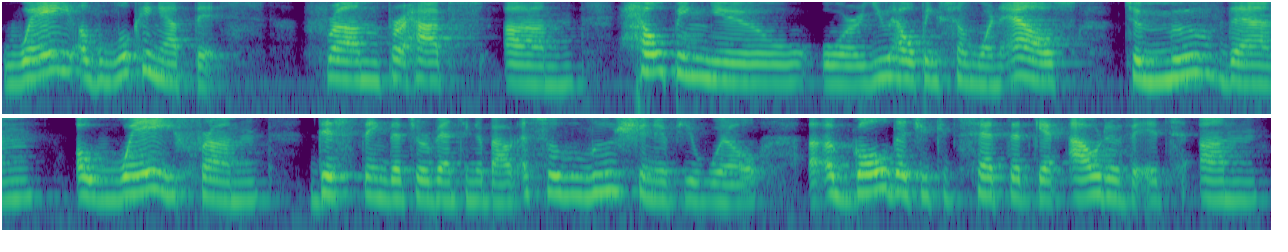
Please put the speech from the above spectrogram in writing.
way of looking at this from perhaps um, helping you or you helping someone else to move them away from this thing that you're venting about, a solution, if you will, a goal that you could set that get out of it. Um,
